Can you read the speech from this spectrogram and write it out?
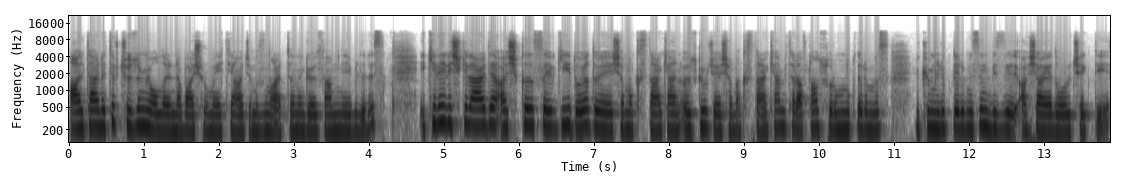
alternatif çözüm yollarına başvurma ihtiyacımızın arttığını gözlemleyebiliriz. İkili ilişkilerde aşkı, sevgiyi doya doya yaşamak isterken, özgürce yaşamak isterken bir taraftan sorumluluklarımız, yükümlülüklerimizin bizi aşağıya doğru çektiği,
